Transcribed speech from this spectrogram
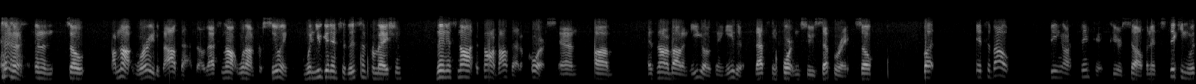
and so I'm not worried about that though. That's not what I'm pursuing. When you get into this information, then it's not it's not about that, of course, and um, it's not about an ego thing either. That's important to separate. So but it's about being authentic to yourself and it's sticking with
